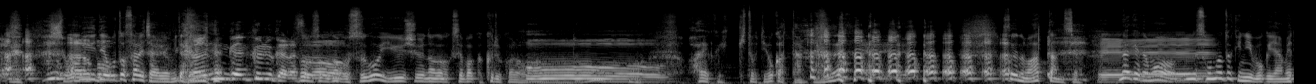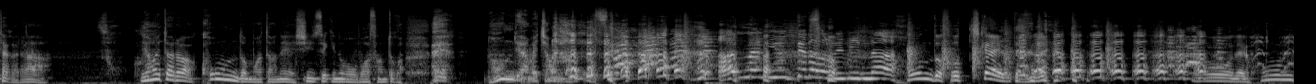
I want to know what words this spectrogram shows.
書類で落とされちゃうよみたいな。ーガンねガン来るからそうそうなんのかすごい優秀な学生ばっか来るから。早く来といてよかったみたいなね。そういうのもあったんですよ。だけどもそんな時に僕辞めたから辞めたら今度またね親戚のおばさんとか「えなんで辞めちゃうんだ?」ってあんなに言ってたのにみんな。今度そっちかいみたいなね。もうね本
